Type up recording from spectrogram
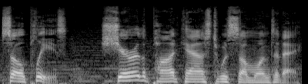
So please, share the podcast with someone today.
